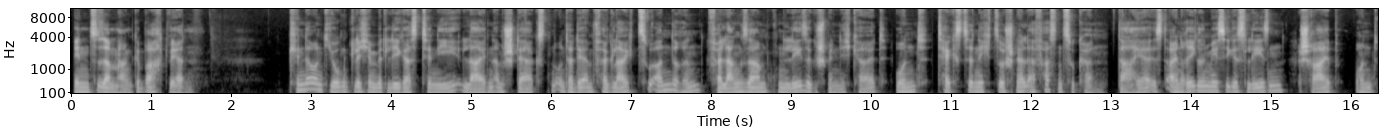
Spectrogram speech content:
in Zusammenhang gebracht werden. Kinder und Jugendliche mit Legasthenie leiden am stärksten unter der im Vergleich zu anderen verlangsamten Lesegeschwindigkeit und Texte nicht so schnell erfassen zu können. Daher ist ein regelmäßiges Lesen, Schreib- und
